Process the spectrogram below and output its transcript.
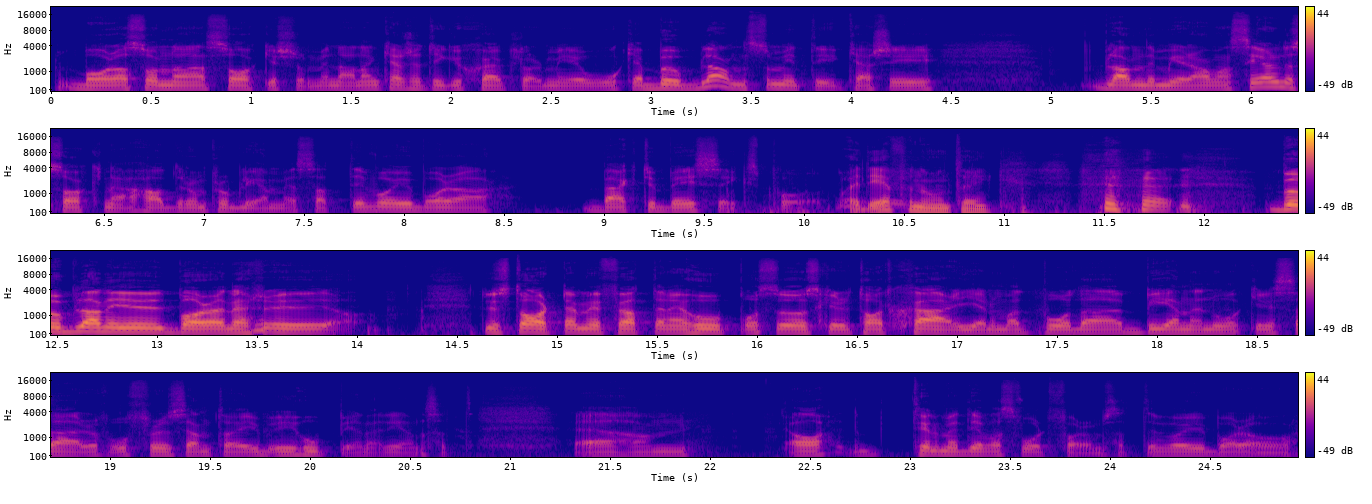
bara sådana saker som en annan kanske tycker självklart med att åka bubblan som inte kanske är bland de mer avancerade sakerna hade de problem med. Så att det var ju bara back to basics på, Vad är det för någonting? Bubblan är ju bara när du, du startar med fötterna ihop och så ska du ta ett skär genom att båda benen åker isär och för att sen ta ihop benen igen. Så att, ehm, ja, till och med det var svårt för dem så att det var ju bara att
